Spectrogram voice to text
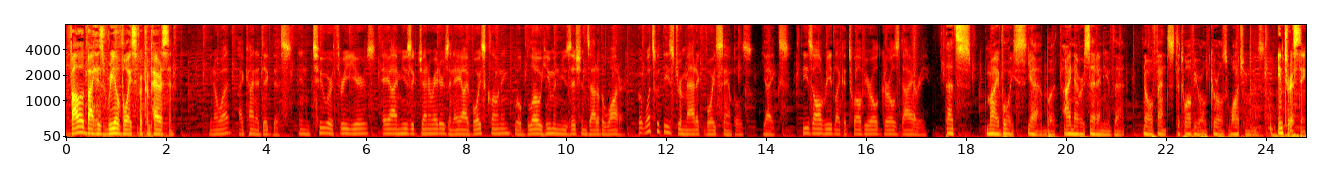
followed by his real voice for comparison. You know what? I kinda dig this. In two or three years, AI music generators and AI voice cloning will blow human musicians out of the water. But what's with these dramatic voice samples? Yikes. These all read like a 12 year old girl's diary. That's my voice, yeah, but I never said any of that. No offense to 12 year old girls watching this. Interesting.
